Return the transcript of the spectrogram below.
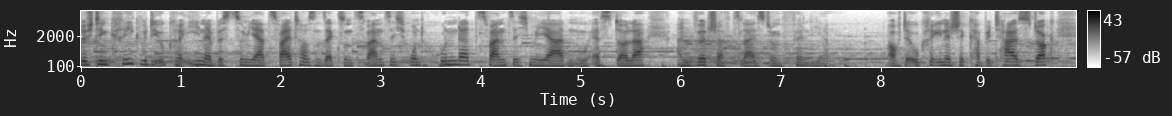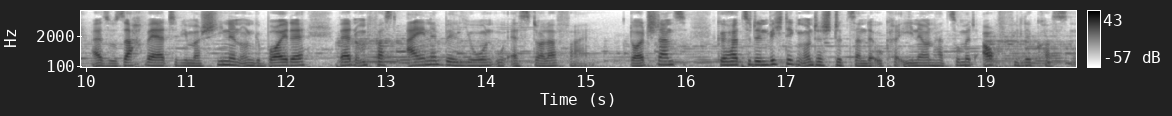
Durch den Krieg wird die Ukraine bis zum Jahr 2026 rund 120 Milliarden US-Dollar an Wirtschaftsleistung verlieren. Auch der ukrainische Kapitalstock, also Sachwerte wie Maschinen und Gebäude, werden um fast eine Billion US-Dollar fallen. Deutschlands gehört zu den wichtigen Unterstützern der Ukraine und hat somit auch viele Kosten.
